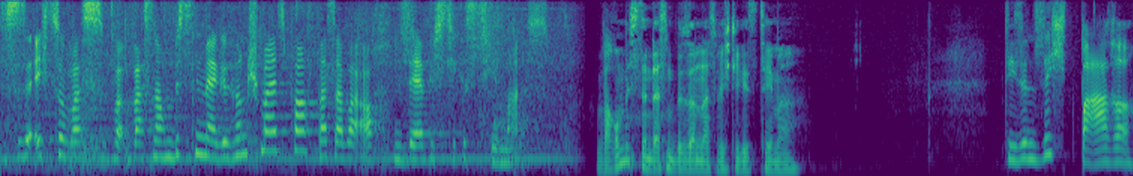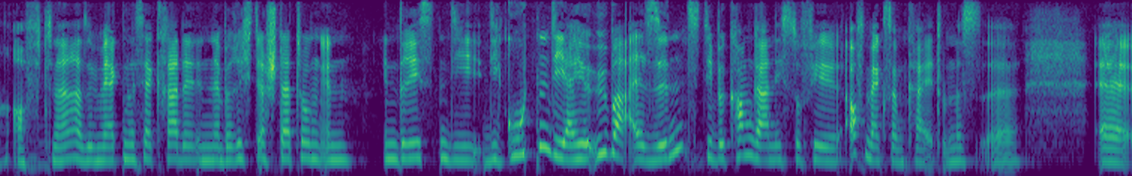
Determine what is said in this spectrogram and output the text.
das ist echt so was, was noch ein bisschen mehr Gehirnschmalz braucht, was aber auch ein sehr wichtiges Thema ist. Warum ist denn das ein besonders wichtiges Thema? Die sind sichtbarer oft. Ne? Also wir merken das ja gerade in der Berichterstattung in, in Dresden. Die, die Guten, die ja hier überall sind, die bekommen gar nicht so viel Aufmerksamkeit. Und das äh, äh,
